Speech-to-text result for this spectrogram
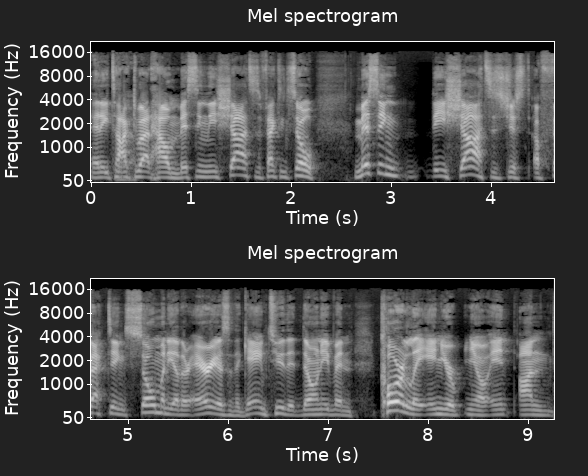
And he talked about how missing these shots is affecting. So missing these shots is just affecting so many other areas of the game too that don't even correlate in your, you know, in on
